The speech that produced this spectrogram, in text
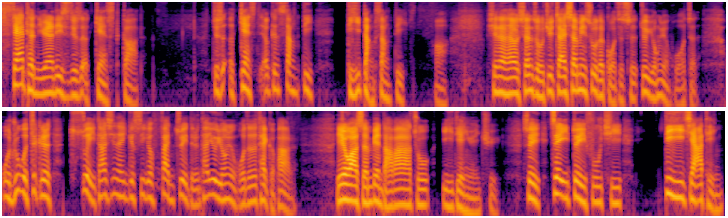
Satan 原来的意思就是 against God，就是 against 要跟上帝抵挡上帝啊。现在他要伸手去摘生命树的果子吃，就永远活着。我如果这个罪，他现在一个是一个犯罪的人，他又永远活着，这太可怕了。耶和华神便打发他出伊甸园去，所以这一对夫妻第一家庭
